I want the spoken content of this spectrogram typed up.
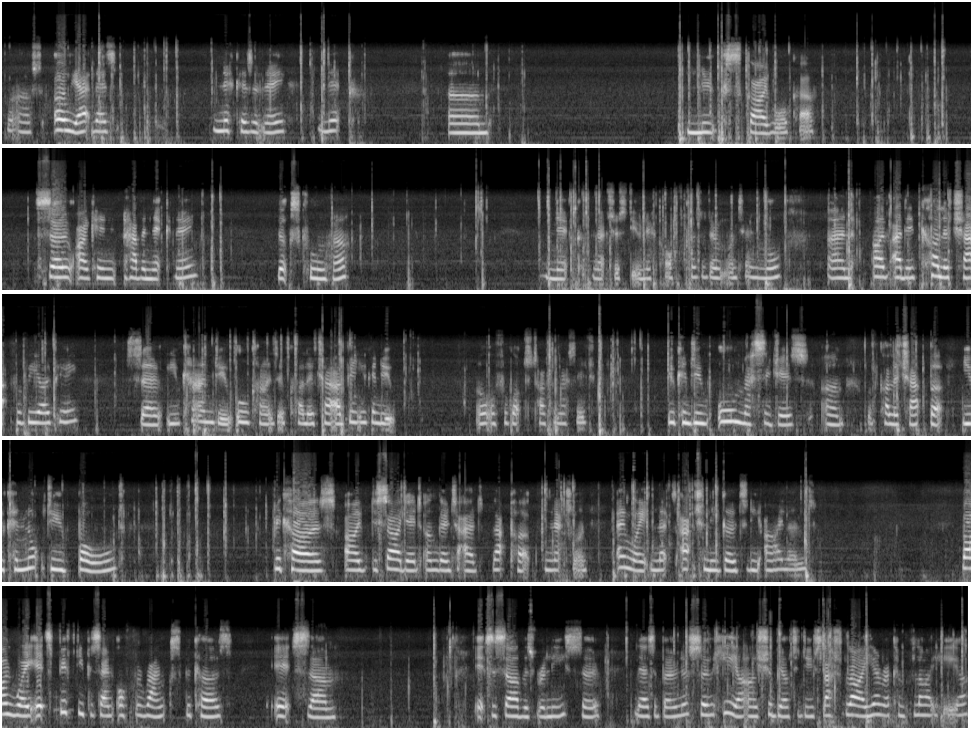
What else? Oh yeah, there's Nick, isn't he? Nick. Um, Luke Skywalker. So I can have a nickname. Looks cool, huh? Nick. Let's just do Nick off because I don't want it anymore. And I've added colour chat for VIP. So you can do all kinds of colour chat. I think you can do Oh, I forgot to type a message. You can do all messages um, with colour chat, but you cannot do bold because I've decided I'm going to add that perk for the next one. Anyway, let's actually go to the island. By the way, it's 50% off the ranks because it's um, it's a server's release, so there's a bonus. So here I should be able to do slash fly. Yeah, I can fly here.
